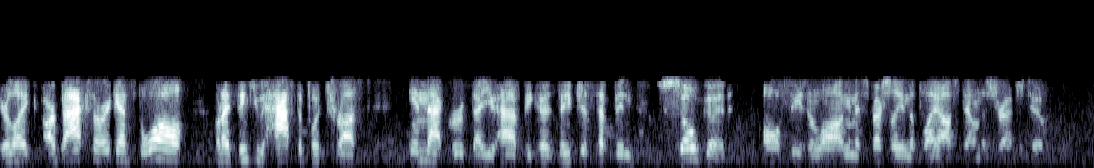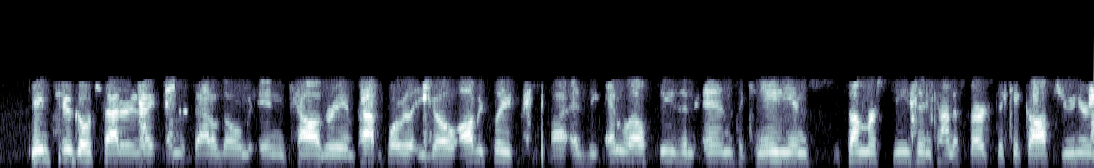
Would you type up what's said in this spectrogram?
you're like our backs are against the wall, but I think you have to put trust in that group that you have because they just have been so good all season long and especially in the playoffs down the stretch too. Game two goes Saturday night from the Saddledome in Calgary. And Pat, before we let you go, obviously, uh, as the NLL season ends, the Canadians' summer season kind of starts to kick off. Juniors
